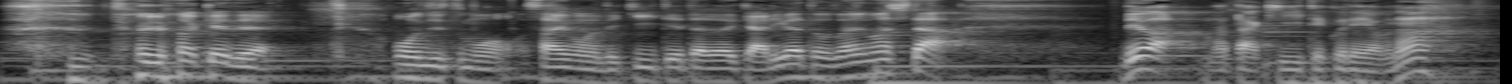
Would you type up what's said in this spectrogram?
というわけで本日も最後まで聞いていただきありがとうございました。では、また聞いてくれよな。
